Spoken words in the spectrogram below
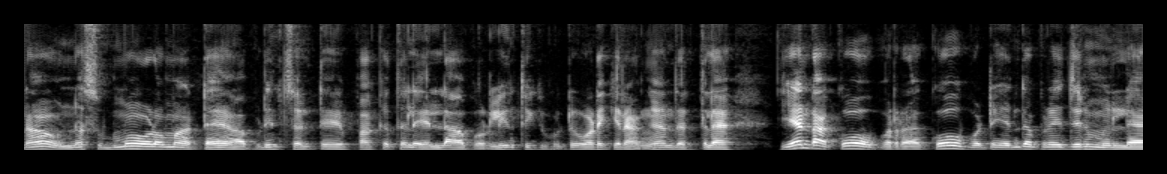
நான் ஒன்றும் சும்மா விட மாட்டேன் அப்படின்னு சொல்லிட்டு பக்கத்தில் எல்லா பொருளையும் தூக்கி போட்டு உடைக்கிறாங்க அந்த இடத்துல. ஏன்டா கோவப்படுற? கோவப்பட்டு எந்த பிரயோஜனமும் இல்லை.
